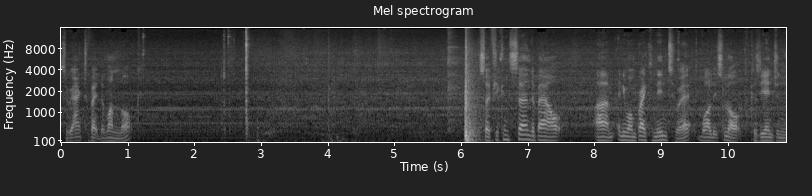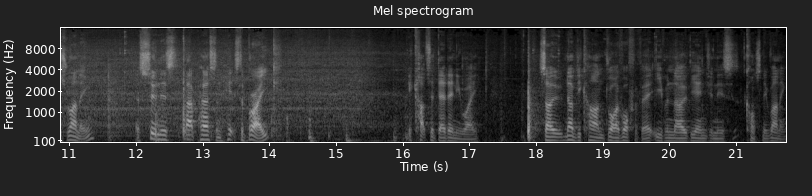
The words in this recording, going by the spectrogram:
So we activate the run lock. So if you're concerned about um, anyone breaking into it while it's locked because the engine's running, as soon as that person hits the brake, it cuts it dead anyway. So nobody can't drive off of it even though the engine is constantly running.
